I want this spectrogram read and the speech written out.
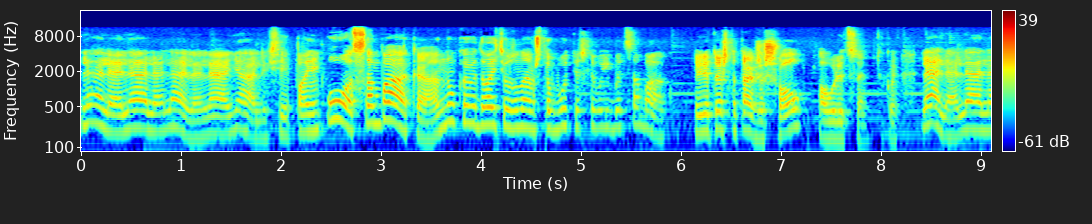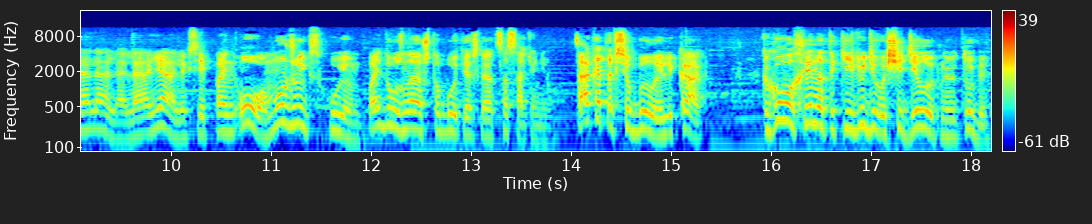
ля-ля-ля-ля-ля-ля-ля, я Алексей Панин. О, собака! А ну-ка давайте узнаем, что будет, если выебать собаку. Или точно так же шел по улице, такой ля-ля-ля-ля-ля-ля-ля, я Алексей Панин. О, мужик с хуем, пойду узнаю, что будет, если отсосать у него. Так это все было или как? Какого хрена такие люди вообще делают на ютубе?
